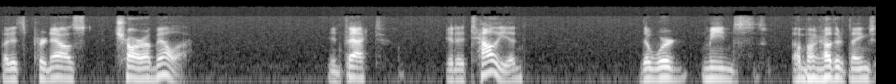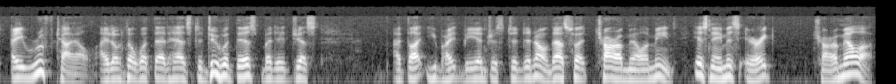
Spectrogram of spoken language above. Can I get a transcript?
but it's pronounced Ciaramella. In fact, in Italian, the word means, among other things, a roof tile. I don't know what that has to do with this, but it just, I thought you might be interested to know. That's what Ciaramella means. His name is Eric Ciaramella.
